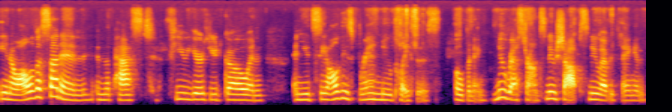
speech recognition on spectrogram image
you know, all of a sudden, in the past few years, you'd go and and you'd see all these brand new places opening, new restaurants, new shops, new everything, and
